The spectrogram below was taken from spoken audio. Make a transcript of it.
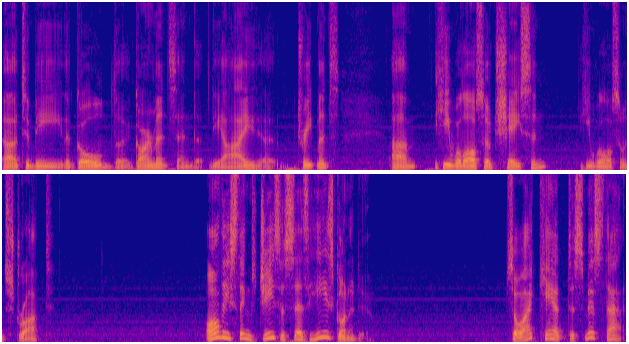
uh, to be the gold, the garments, and the, the eye uh, treatments. Um, he will also chasten, he will also instruct. All these things Jesus says he's going to do. So I can't dismiss that.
